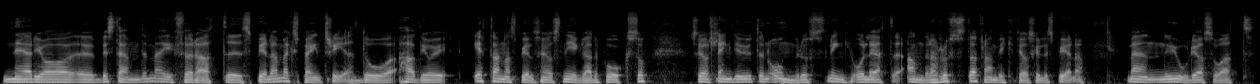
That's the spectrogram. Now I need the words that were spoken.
när jag eh, bestämde mig för att eh, spela Max Payne 3 då hade jag ett annat spel som jag sneglade på också. Så jag slängde ut en omröstning och lät andra rösta fram vilket jag skulle spela. Men nu gjorde jag så att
